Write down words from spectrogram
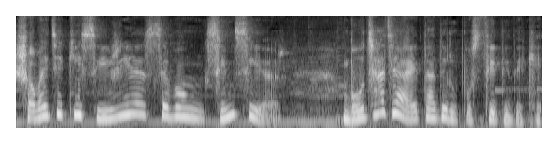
সবাই যে কি সিরিয়াস এবং সিনসিয়ার, বোঝা যায় তাদের উপস্থিতি দেখে।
